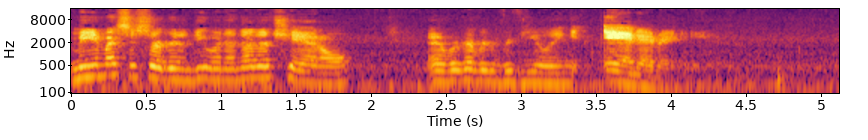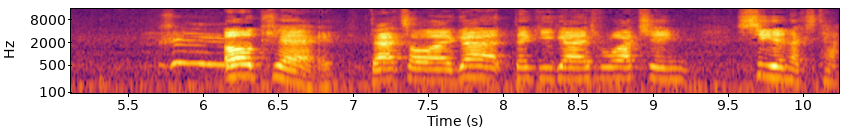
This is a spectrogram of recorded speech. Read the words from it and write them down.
Me and my sister are gonna do another channel, and we're gonna be reviewing anime. Okay, that's all I got. Thank you guys for watching. See you next time.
